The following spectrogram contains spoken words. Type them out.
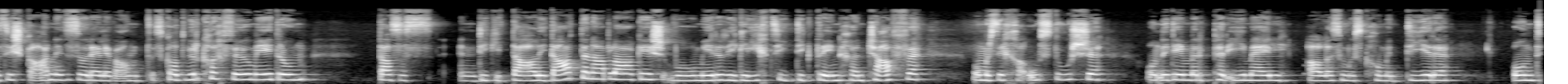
das ist gar nicht so relevant. Es geht wirklich viel mehr darum, dass es eine digitale Datenablage ist, wo mehrere gleichzeitig drin arbeiten können, wo man sich austauschen kann und nicht immer per E-Mail alles muss kommentieren und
